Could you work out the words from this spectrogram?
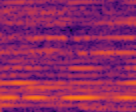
Música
